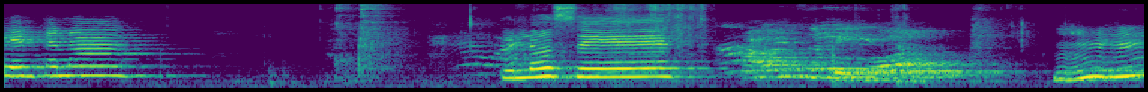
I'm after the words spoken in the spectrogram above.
den ka na. Pilose. Mm-hmm.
